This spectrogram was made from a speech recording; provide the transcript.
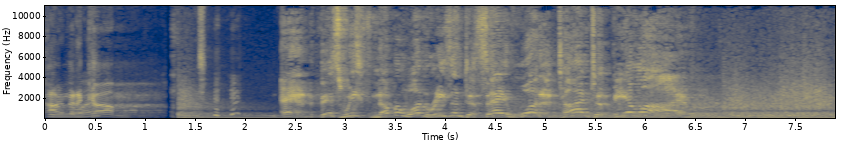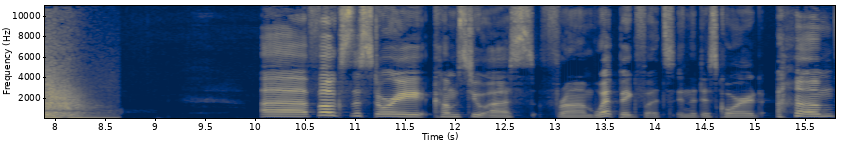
I'm gonna one? come. And this week's number one reason to say what a time to be alive. Uh, folks, this story comes to us from Wet Bigfoots in the Discord. Um,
